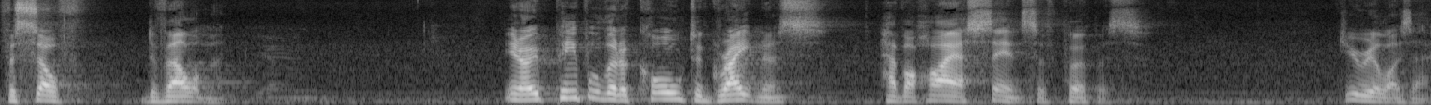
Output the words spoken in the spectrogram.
for self development. You know, people that are called to greatness have a higher sense of purpose. Do you realize that?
